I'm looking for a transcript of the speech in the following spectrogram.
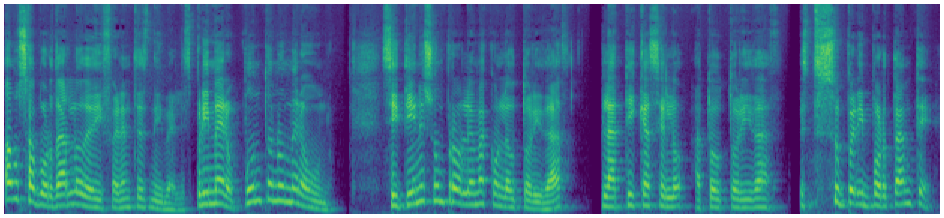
Vamos a abordarlo de diferentes niveles. Primero, punto número uno. Si tienes un problema con la autoridad, platícaselo a tu autoridad. Esto es súper importante.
